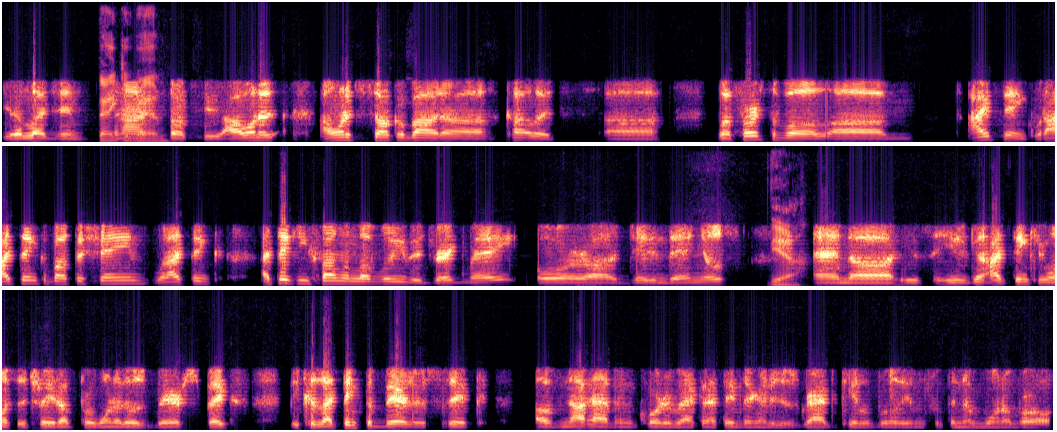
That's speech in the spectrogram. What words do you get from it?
you're a legend. Thank and you, I man. Talk to you. I wanted I wanted to talk about uh cutlets. Uh, but first of all, um, I think what I think about the Schoen, what I think, I think he fell in love with either Drake Maye or uh, Jayden Daniels. Yeah. and uh, he's he's gonna, I think he wants to trade up for one of those Bears picks because I think the Bears are sick of not having a quarterback, and I think they're gonna just grab Caleb Williams with the number one overall.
